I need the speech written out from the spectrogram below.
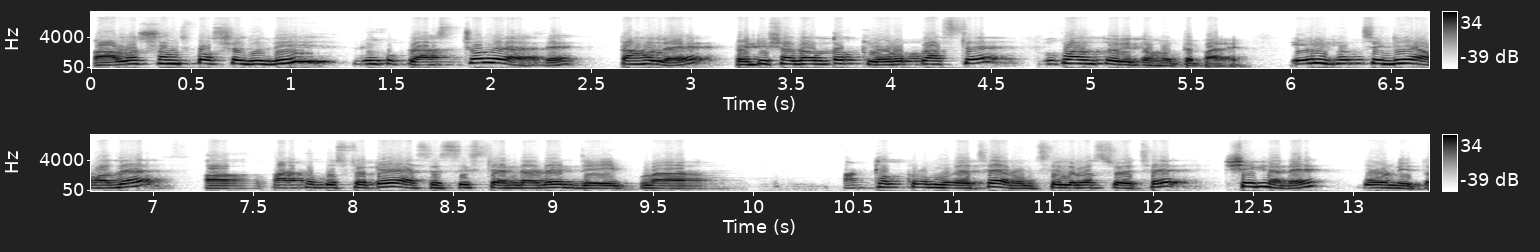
আলোর সংস্পর্শে যদি লিউকোপ্লাস্ট চলে আসে, তাহলে এটি সাধারণত ক্লোরোপ্লাস্টে রূপান্তরিত হতে পারে। এই হচ্ছে গিয়ে আমাদের পাঠ্যপুস্তকে এসএসসি স্ট্যান্ডার্ডের যে পাঠ্যক্রম রয়েছে এবং সিলেবাস রয়েছে সেখানে বর্ণিত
